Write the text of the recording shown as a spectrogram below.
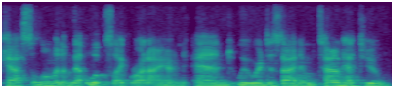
cast aluminum that looks like wrought iron. And we were deciding the town had to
